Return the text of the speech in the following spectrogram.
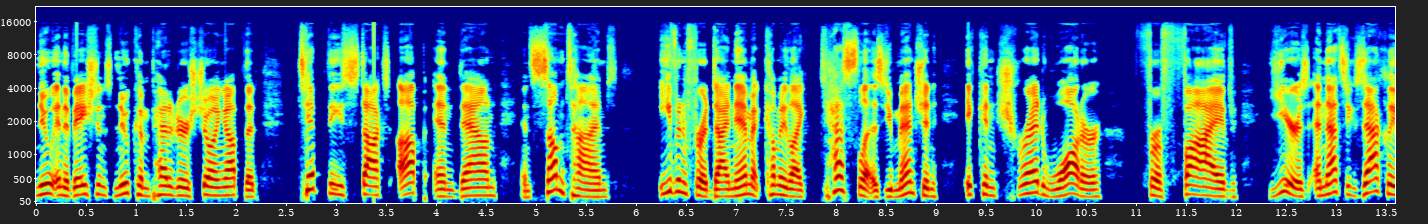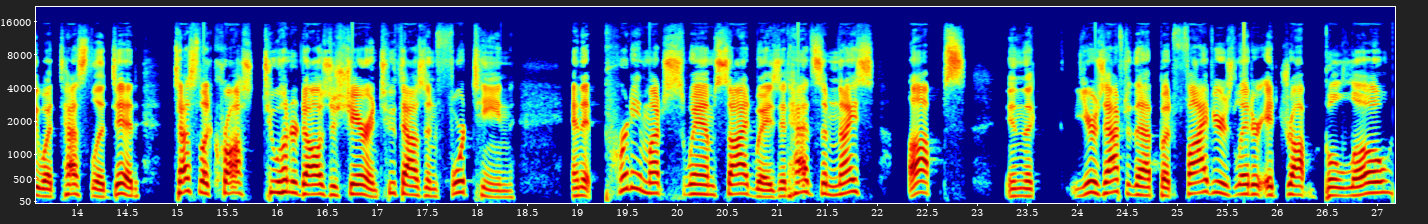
new innovations, new competitors showing up that tip these stocks up and down. And sometimes, even for a dynamic company like Tesla, as you mentioned, it can tread water for five years. And that's exactly what Tesla did. Tesla crossed $200 a share in 2014 and it pretty much swam sideways. It had some nice ups in the years after that, but five years later, it dropped below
